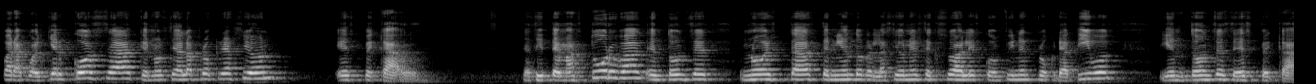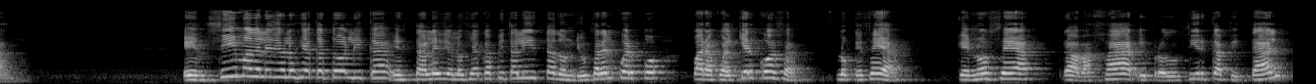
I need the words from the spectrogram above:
para cualquier cosa que no sea la procreación es pecado. O sea, si te masturbas, entonces no estás teniendo relaciones sexuales con fines procreativos y entonces es pecado. Encima de la ideología católica está la ideología capitalista, donde usar el cuerpo para cualquier cosa, lo que sea, que no sea trabajar y producir capital,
